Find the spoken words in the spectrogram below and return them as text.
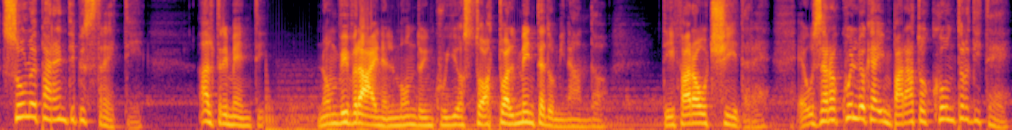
solo ai parenti più stretti. Altrimenti, non vivrai nel mondo in cui io sto attualmente dominando. Ti farò uccidere e userò quello che hai imparato contro di te.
